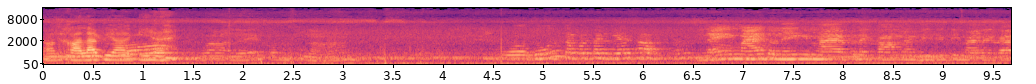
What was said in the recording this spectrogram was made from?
और खाला भी आ गई है वालेकुम सलाम। वो दूध किया था। नहीं, मैं तो नहीं की मैं अपने काम में बिज़ी थी। मैंने कहा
